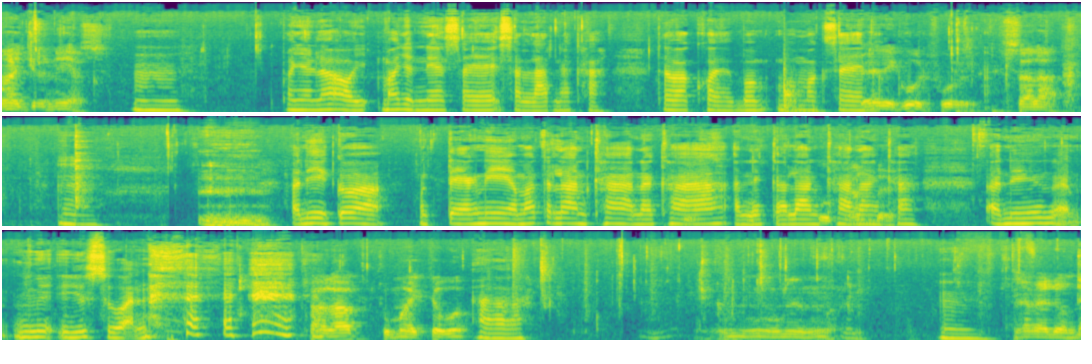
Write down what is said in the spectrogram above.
mayonnaise. อืม พอยายแล้วเอามาจนเนี่ยใส่สลัดนะคะ แต่ว่าข่อยบ่บ่มักใส่นะ Very good for salad. อันนี้ก็หมักแตงนี่เอามาตร้านค้านะคะ อันนี้ก็ร้านค้าร้านค้าอันนี้มีอยู่สวน Salad, tomato. อ่า Mm. I don't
